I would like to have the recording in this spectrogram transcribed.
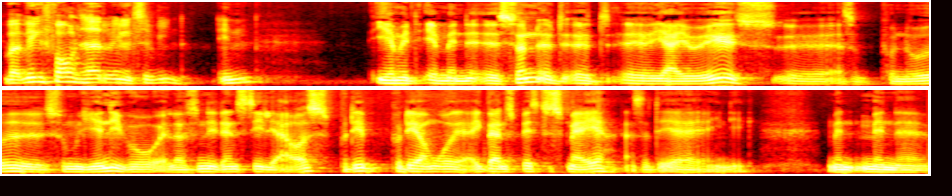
Hvilket forhold havde du egentlig til vin inden? Jamen, jamen øh, sådan et, et, øh, jeg er jo ikke øh, altså på noget sommelier-niveau, eller sådan i den stil. Jeg er også på det, på det område, jeg er ikke verdens bedste smager. Altså, det er jeg egentlig ikke. Men, men, øh,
